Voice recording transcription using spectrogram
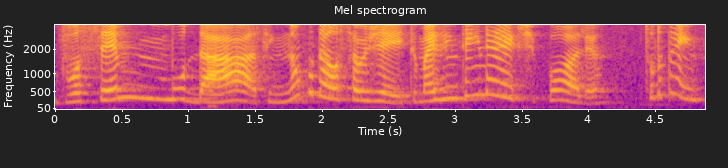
você mudar, assim, não mudar o seu jeito, mas entender que, tipo, olha, tudo bem,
